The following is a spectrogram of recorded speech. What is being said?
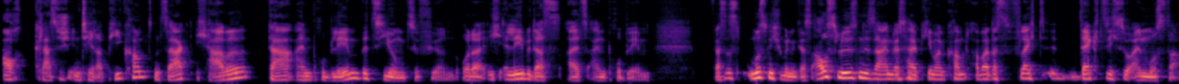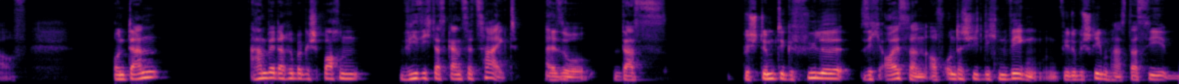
auch klassisch in Therapie kommt und sagt, ich habe da ein Problem, Beziehungen zu führen oder ich erlebe das als ein Problem. Das ist, muss nicht unbedingt das Auslösende sein, weshalb jemand kommt, aber das vielleicht äh, deckt sich so ein Muster auf. Und dann haben wir darüber gesprochen, wie sich das Ganze zeigt. Also, dass bestimmte Gefühle sich äußern auf unterschiedlichen Wegen und wie du beschrieben hast, dass sie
